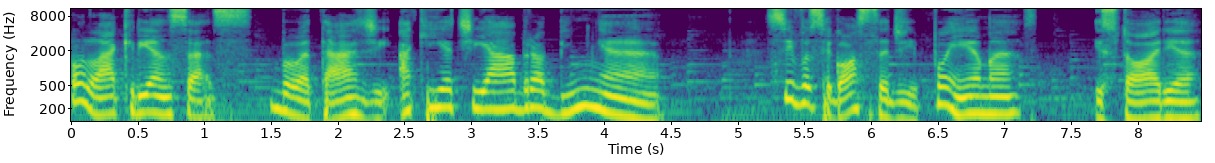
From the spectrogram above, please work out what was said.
Olá, crianças! Boa tarde, aqui é a tia Abrobinha. Se você gosta de poema, história,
